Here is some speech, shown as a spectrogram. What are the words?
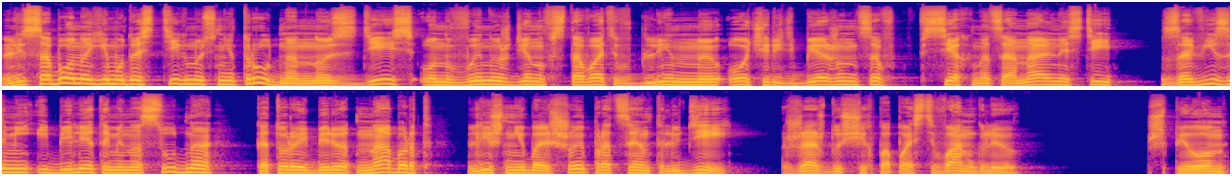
Лиссабона ему достигнуть нетрудно, но здесь он вынужден вставать в длинную очередь беженцев всех национальностей за визами и билетами на судно, которое берет на борт – лишь небольшой процент людей, жаждущих попасть в Англию. Шпион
